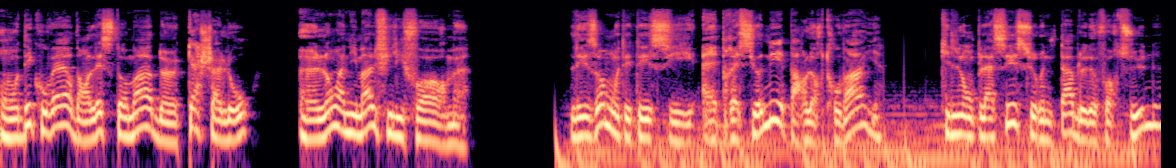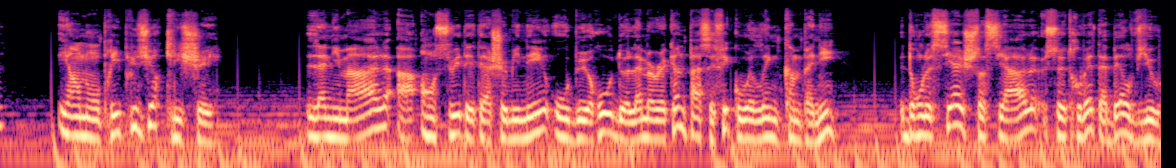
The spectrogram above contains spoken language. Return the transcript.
ont découvert dans l'estomac d'un cachalot un long animal filiforme. Les hommes ont été si impressionnés par leur trouvaille qu'ils l'ont placé sur une table de fortune et en ont pris plusieurs clichés. L'animal a ensuite été acheminé au bureau de l'American Pacific Whaling Company, dont le siège social se trouvait à Bellevue,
